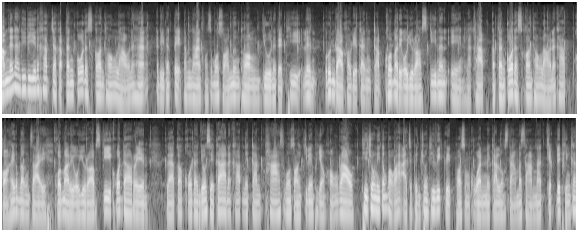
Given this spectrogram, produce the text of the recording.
คำแนะนำดีๆนะครับจากกัปตันโก้ดัสกรทองเหลานะฮะอดีตนักเตะตำนานของสโมสรเมืองทองยูในเต็ดที่เล่นรุ่นราวเขาเดียวกันกับโค้ชมาริโอยูรอฟสกี้นั่นเองแหละครับกัปตันโก้ดัสกรทองเหลานะครับขอให้กำลังใจโค้ชมาริโอยูรอฟสกี้โค้ชดาเรน และก็โค้ดันโยเซกานะครับในการพาสโมสรกิเลนพยองของเรา ที่ช่วงนี้ต้องบอกว่าอาจจะเป็นช่วงที่วิกฤตพอสมควรในการลงสนามมา 3 นัด เก็บได้เพียงแค่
